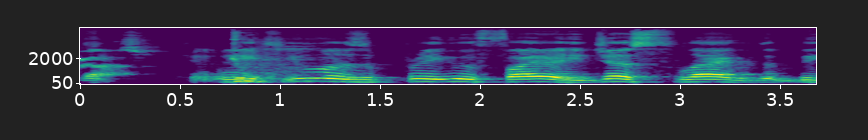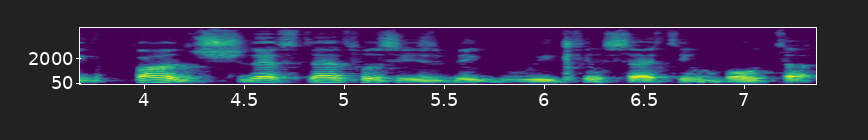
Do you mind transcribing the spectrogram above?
cross. He, he, was a pretty good fighter. He just lacked the big punch. That's that was his big weakness, I think. Botha.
